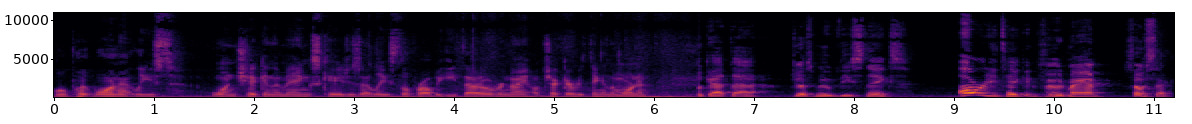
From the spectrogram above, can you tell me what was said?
We'll put one at least, one chick in the Manx cages at least. They'll probably eat that overnight. I'll check everything in the morning. Look at that. Just moved these snakes. Already taking food, man. So sick.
